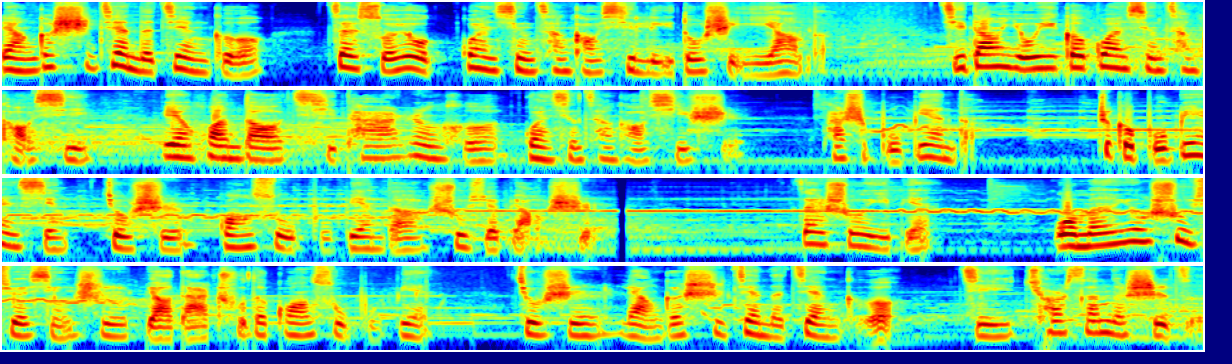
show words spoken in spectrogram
两个事件的间隔在所有惯性参考系里都是一样的。即当由一个惯性参考系变换到其他任何惯性参考系时，它是不变的。这个不变性就是光速不变的数学表示。再说一遍，我们用数学形式表达出的光速不变，就是两个事件的间隔及圈三的式子，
